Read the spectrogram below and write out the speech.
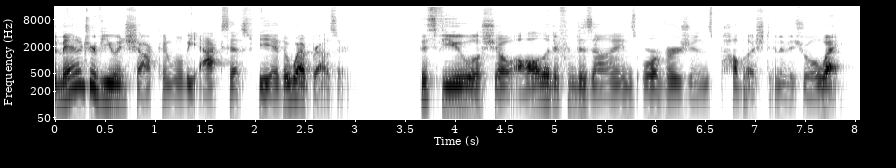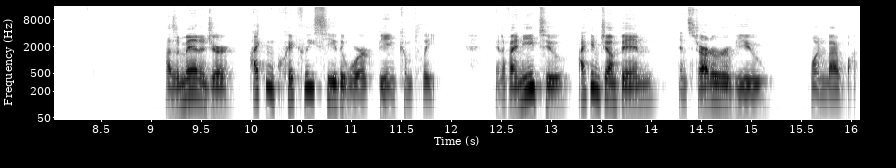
The Manager view in Shotgun will be accessed via the web browser. This view will show all the different designs or versions published in a visual way. As a manager, I can quickly see the work being complete, and if I need to, I can jump in and start a review one by one.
